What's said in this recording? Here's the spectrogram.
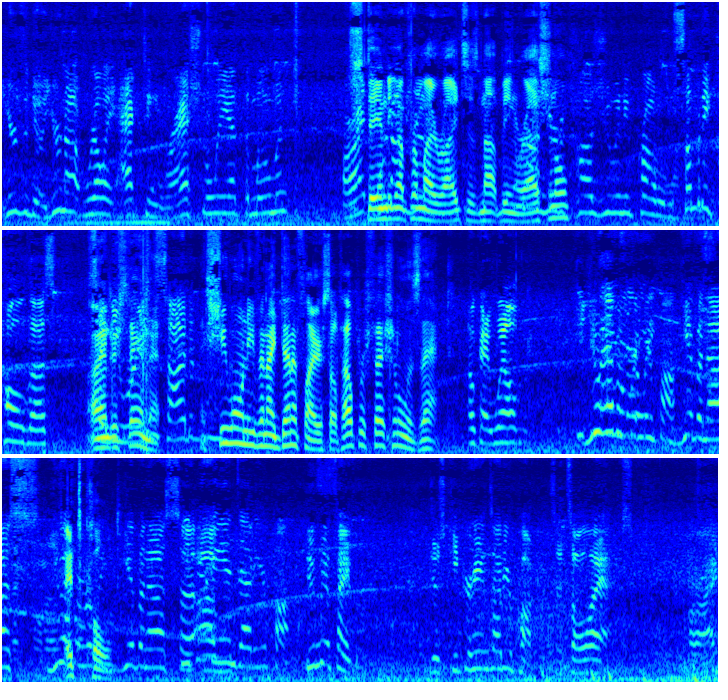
here's the deal. You're not really acting rationally at the moment. All right? Standing up for my rights is not being we're not rational. cause you any problems. Somebody called us. I understand that. inside of the- She won't even identify herself. How professional is that? Okay, well, you haven't Hands out of really given us. You haven't It's really cold. Given us. Keep your uh, um, hands out of your pocket. do me a favor. Just keep your hands out of your pockets. That's all I ask. All right.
